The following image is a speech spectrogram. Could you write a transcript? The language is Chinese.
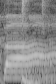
吧。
